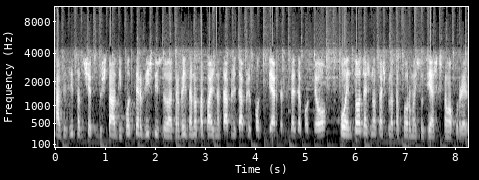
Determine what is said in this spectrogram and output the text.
a visita do chefe do Estado e pode ser visto isso através da nossa página www.diardacerveza.co ou em todas as nossas plataformas sociais que estão a ocorrer.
